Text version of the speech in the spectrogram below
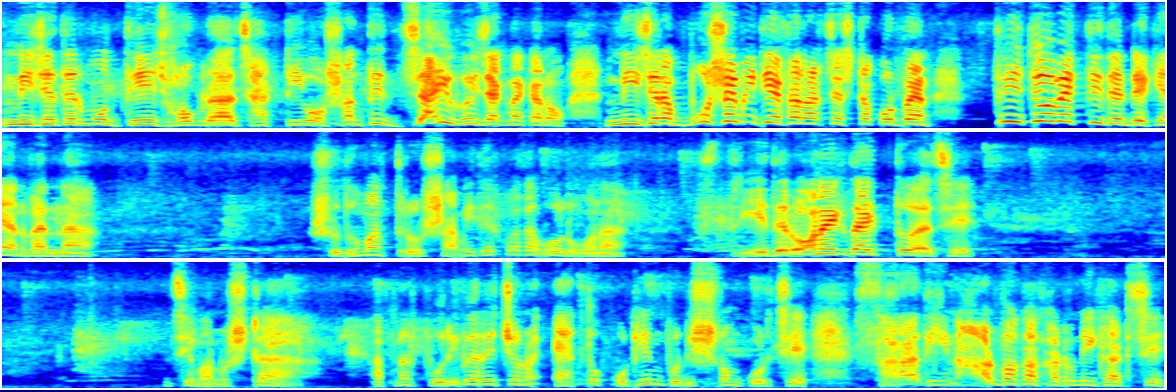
নিজেদের মধ্যে ঝগড়া, ঝাঁটি, অশান্তি যাই হয়ে যাক না কেন, নিজেরা বসে মিটিয়ে ফেলার চেষ্টা করবেন, তৃতীয় ব্যক্তিদের ডেকে আনবেন না। শুধুমাত্র স্বামীদের কথা বলব না স্ত্রীদেরও অনেক দায়িত্ব আছে। যে মানুষটা আপনার পরিবারের জন্য এত কঠিন পরিশ্রম করছে, সারাদিন হাড় বাঁকা খাটুনি খাটছে।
